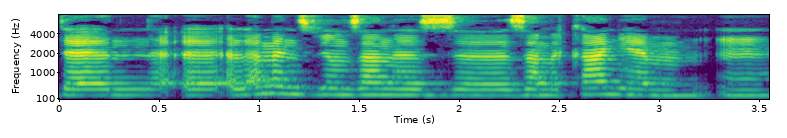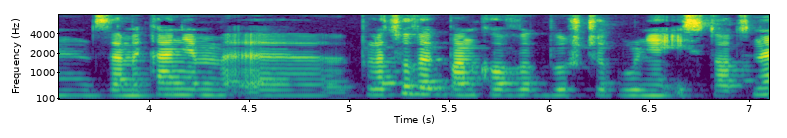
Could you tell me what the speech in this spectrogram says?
ten e, element związany z zamykaniem, mm, zamykaniem e, placówek bankowych był szczególnie istotny.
